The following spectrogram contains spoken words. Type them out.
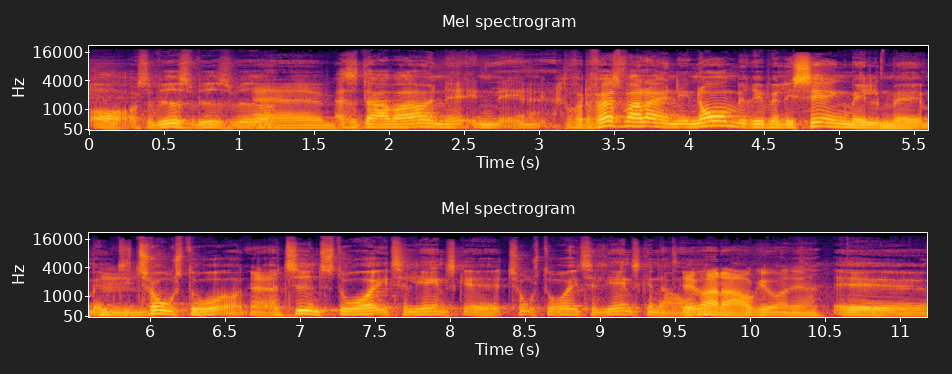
og, og så videre, så videre, så videre. Uh, altså der var jo en, en, en, for det første var der en enorm rivalisering mellem, øh, mellem mm, de to store, ja. tidens store italienske, to store italienske navne. Det var der afgjort, ja. Øh,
